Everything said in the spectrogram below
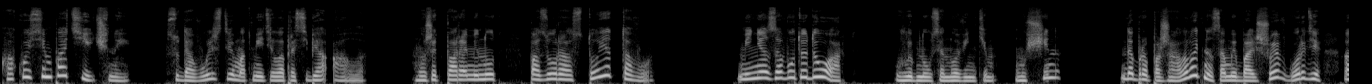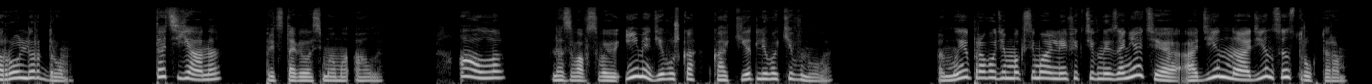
какой симпатичный!» — с удовольствием отметила про себя Алла. «Может, пара минут позора стоит того?» «Меня зовут Эдуард», — улыбнулся новеньким мужчина. «Добро пожаловать на самый большой в городе роллердром». «Татьяна», — представилась мама Аллы. «Алла», — назвав свое имя, девушка кокетливо кивнула. «Мы проводим максимально эффективные занятия один на один с инструктором»,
